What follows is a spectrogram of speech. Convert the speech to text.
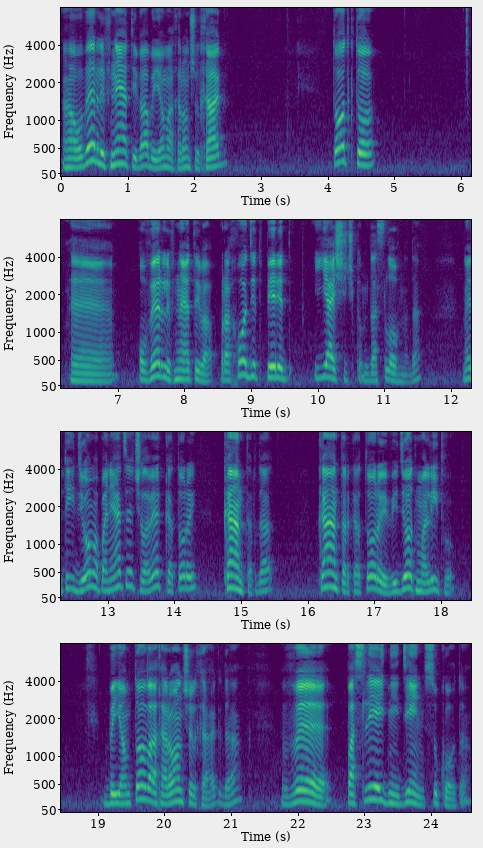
а овер лифне атива йома ахарон шелхаг, тот, кто э, овер лифне атива, проходит перед ящичком, дословно, да? Но это идиома понятия человек, который кантор, да? Кантор, который ведет молитву Бьемтова Ахарон Шельхак, да, в последний день Сукота,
